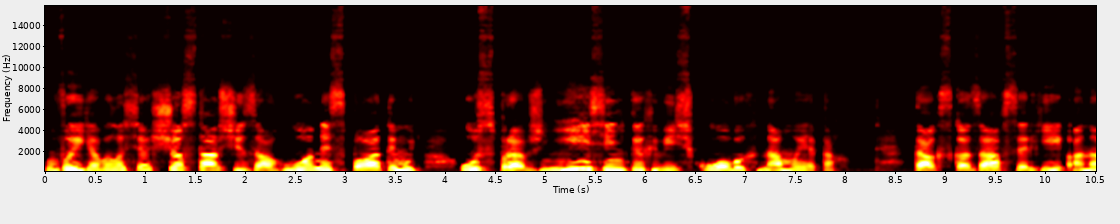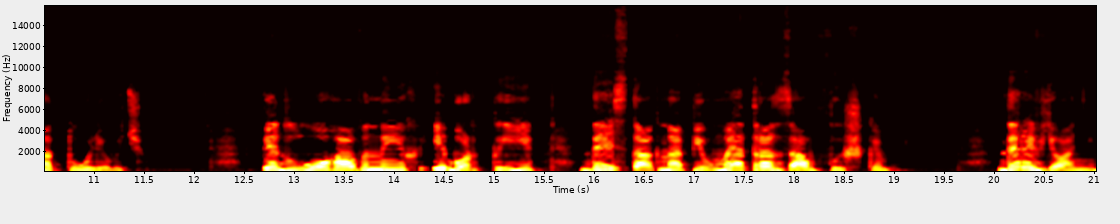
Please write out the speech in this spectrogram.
Виявилося, що старші загони спатимуть у справжнісіньких військових наметах, так сказав Сергій Анатолійович. Підлога в них і борти десь так на півметра заввишки. Дерев'яні,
